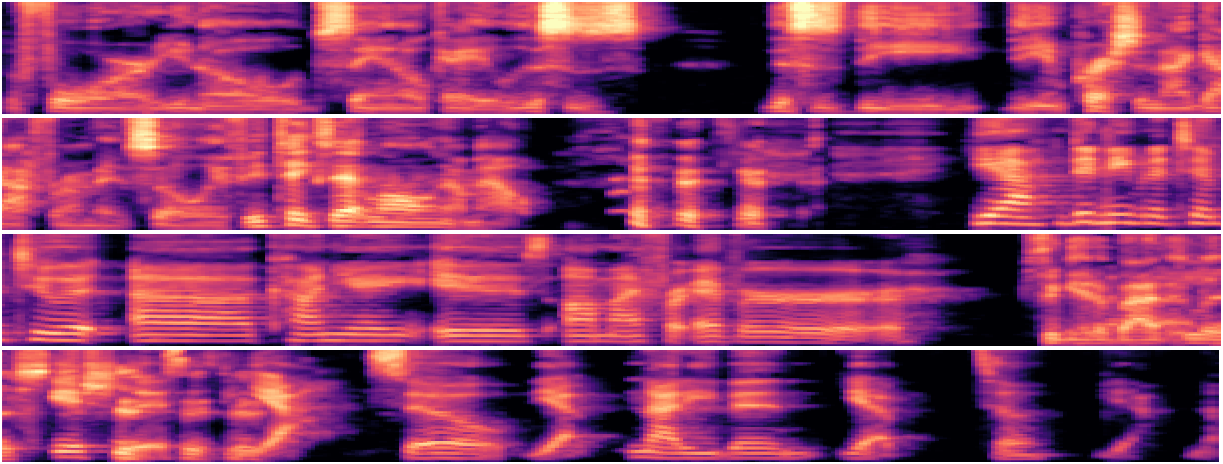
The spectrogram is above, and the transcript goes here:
before, you know, saying, okay, well, this is this is the the impression I got from it. So if it takes that long, I'm out. yeah, didn't even attempt to it. Uh, Kanye is on my forever Forget about it uh, list. ish list. yeah. So yeah, not even. Yep. So yeah, no,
